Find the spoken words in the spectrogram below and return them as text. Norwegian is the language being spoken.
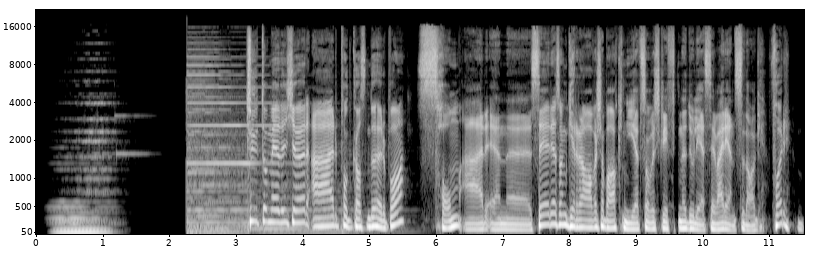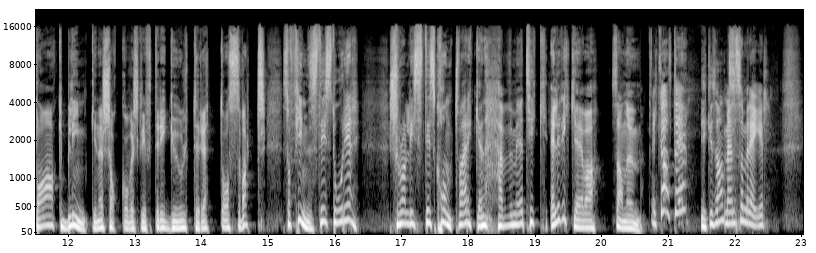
Mediekjør er podkasten du hører på, som er en eh, serie som graver seg bak nyhetsoverskriftene du leser hver eneste dag. For bak blinkende sjokkoverskrifter i gult, rødt og svart, så finnes det historier. Journalistisk håndverk, en haug med etikk, eller ikke, Eva Sandum? Ikke alltid, Ikke sant? men som regel.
